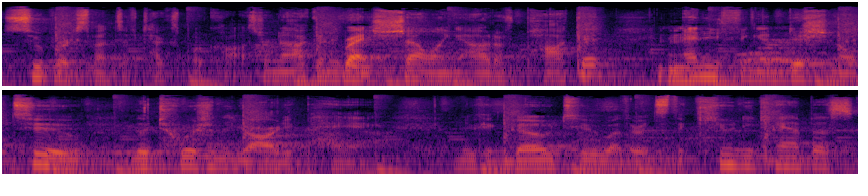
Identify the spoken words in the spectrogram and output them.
super expensive textbook cost. You're not going to Right. be shelling out of pocket anything additional to the tuition that you're already paying. You can go to whether it's the CUNY campus,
